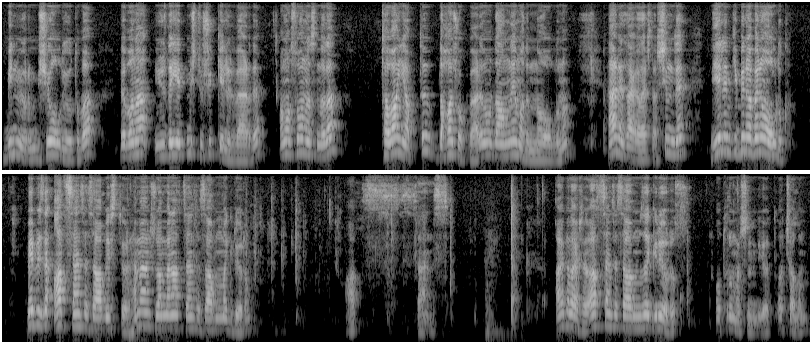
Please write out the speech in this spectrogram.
bilmiyorum bir şey oldu YouTube'a ve bana %70 düşük gelir verdi. Ama sonrasında da tavan yaptı daha çok verdi. Orada anlayamadım ne olduğunu. Her neyse arkadaşlar şimdi diyelim ki 1000 abone olduk. Ve bizden AdSense hesabı istiyor. Hemen şu an ben AdSense hesabıma giriyorum. AdSense. Arkadaşlar AdSense hesabımıza giriyoruz. Oturum açın diyor. Açalım.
